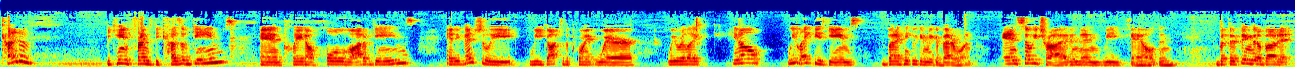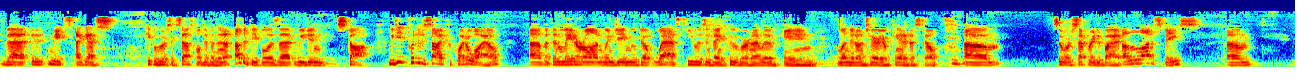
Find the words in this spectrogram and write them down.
kind of became friends because of games and played a whole lot of games, and eventually we got to the point where we were like, you know, we like these games, but I think we can make a better one. And so we tried, and, and we failed. And but the thing about it that it makes, I guess, people who are successful different than other people is that we didn't stop. We did put it aside for quite a while, uh, but then later on, when Jay moved out west, he lives in Vancouver, and I live in London, Ontario, Canada still. Um, so we're separated by a lot of space. Um,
